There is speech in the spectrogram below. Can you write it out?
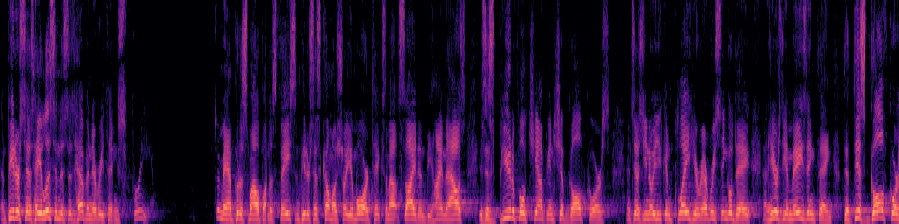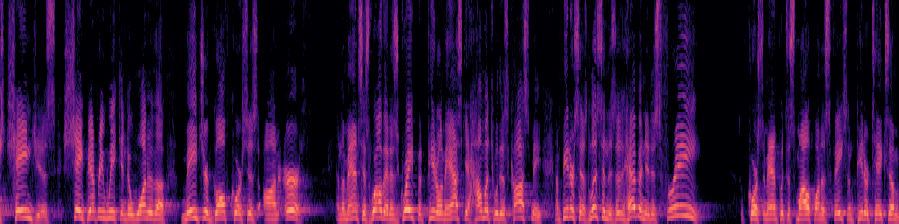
And Peter says, hey, listen, this is heaven, everything's free. So the man put a smile upon his face, and Peter says, Come, I'll show you more, and takes him outside. And behind the house is this beautiful championship golf course, and says, You know, you can play here every single day. And here's the amazing thing that this golf course changes shape every week into one of the major golf courses on earth. And the man says, Well, that is great, but Peter, let me ask you, how much will this cost me? And Peter says, Listen, this is heaven, it is free. So, of course, the man puts a smile upon his face, and Peter takes him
